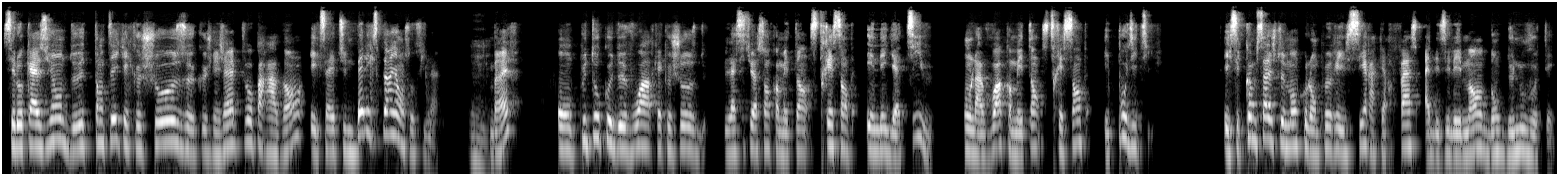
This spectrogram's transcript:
C'est l'occasion de tenter quelque chose que je n'ai jamais fait auparavant et que ça va être une belle expérience au final. Mhm. Bref, on, plutôt que de voir quelque chose, la situation comme étant stressante et négative, on la voit comme étant stressante et positive. Et c'est comme ça justement que l'on peut réussir à faire face à des éléments donc de nouveauté.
